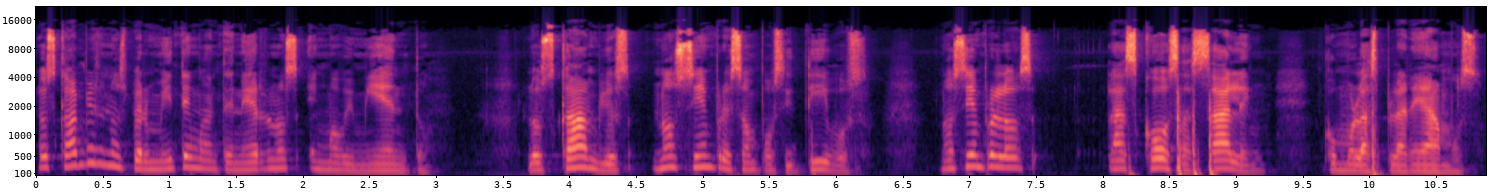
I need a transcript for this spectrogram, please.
Los cambios nos permiten mantenernos en movimiento, los cambios no siempre son positivos, no siempre las cosas salen como las planeamos,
